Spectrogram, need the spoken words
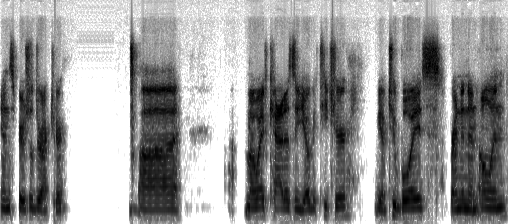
and spiritual director. Uh, my wife Kat is a yoga teacher. We have two boys, Brendan and Owen.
